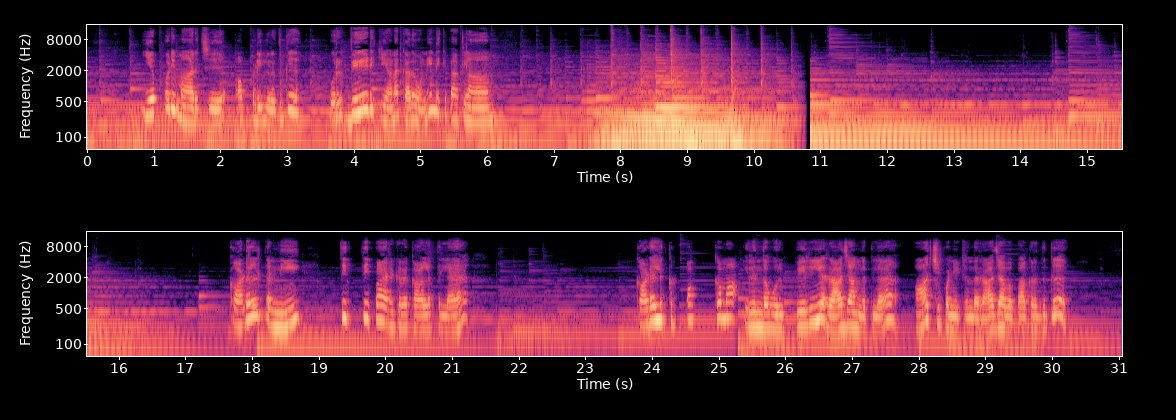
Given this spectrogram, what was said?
எப்படி மாறுச்சு அப்படிங்கிறதுக்கு ஒரு வேடிக்கையான கதை ஒன்று இன்னைக்கு பார்க்கலாம். கடல் தண்ணி தித்திப்பா இருக்கிற காலத்துல கடலுக்கு பக்கமா இருந்த ஒரு பெரிய ராஜாங்கத்துல ஆட்சி பண்ணிட்டு இருந்த ராஜாவை பாக்குறதுக்கு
